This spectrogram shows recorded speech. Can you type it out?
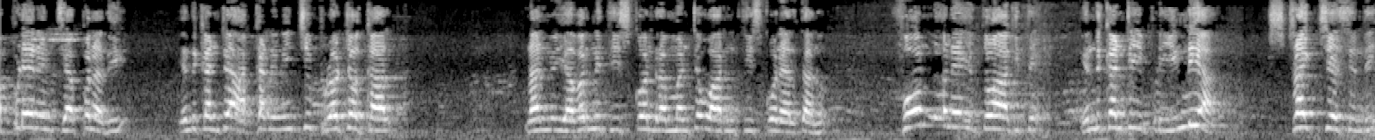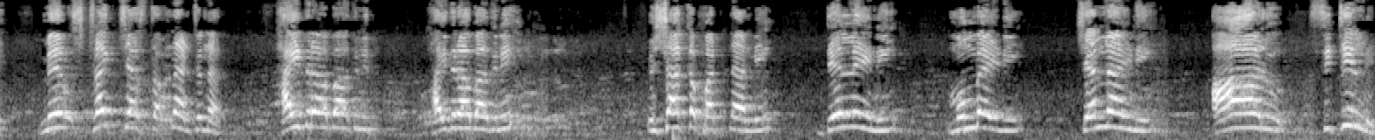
అప్పుడే నేను చెప్పనది ఎందుకంటే అక్కడి నుంచి ప్రోటోకాల్ నన్ను ఎవరిని తీసుకొని రమ్మంటే వారిని తీసుకొని వెళ్తాను. ఫోన్లోనే యుద్ధం ఆగితే ఎందుకంటే ఇప్పుడు ఇండియా స్ట్రైక్ చేసింది మేము స్ట్రైక్ చేస్తామని అంటున్నారు. హైదరాబాద్ని హైదరాబాద్ని విశాఖపట్నాన్ని ఢిల్లీని ముంబైని చెన్నైని ఆరు సిటీల్ని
